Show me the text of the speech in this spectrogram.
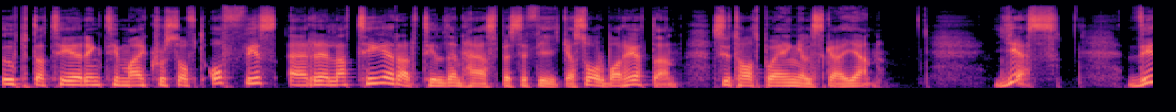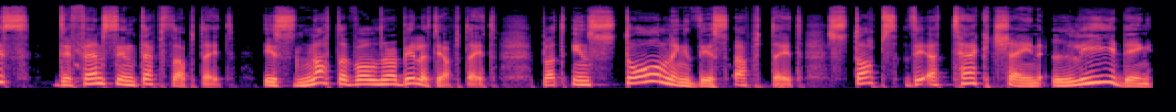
uppdatering till Microsoft Office är relaterad till den här specifika sårbarheten. Citat på engelska igen. Yes, this defense in depth update is not a vulnerability update, but installing this update stops the attack chain leading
